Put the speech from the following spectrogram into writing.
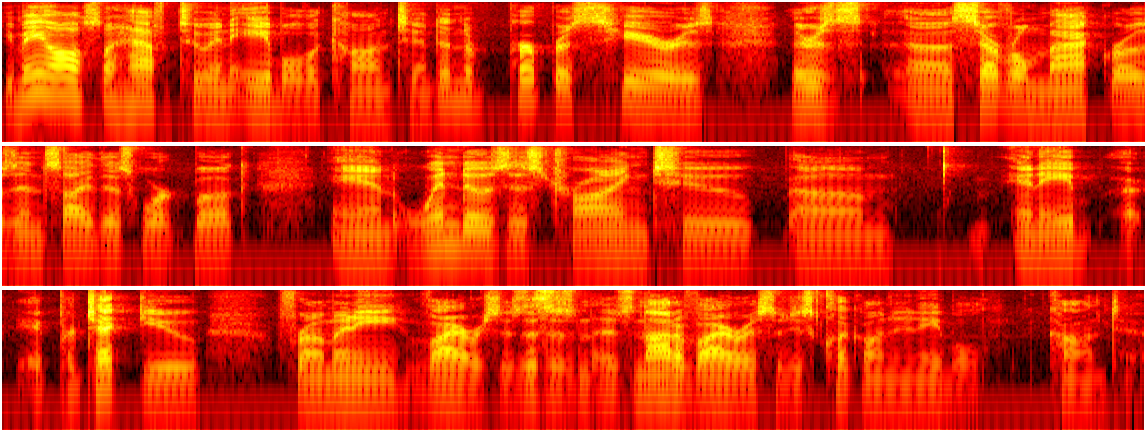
You may also have to enable the content. And the purpose here is there's uh, several macros inside this workbook and Windows is trying to um, enable uh, protect you from any viruses. This is it's not a virus, so just click on enable content.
